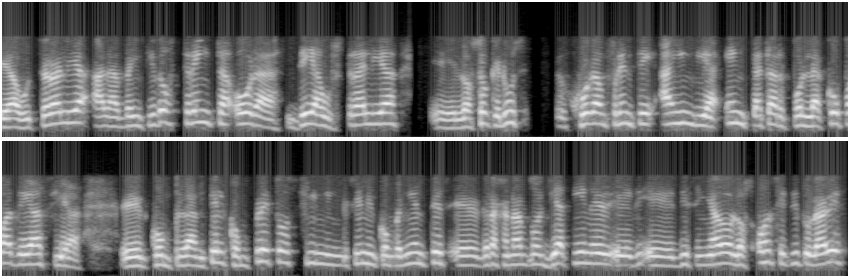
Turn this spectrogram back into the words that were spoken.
eh, Australia a las 22:30 horas de Australia, eh, los Socceroos juegan frente a India en Qatar por la Copa de Asia eh, con plantel completo sin, sin inconvenientes. Eh, Graham ya tiene eh, eh, diseñado los 11 titulares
